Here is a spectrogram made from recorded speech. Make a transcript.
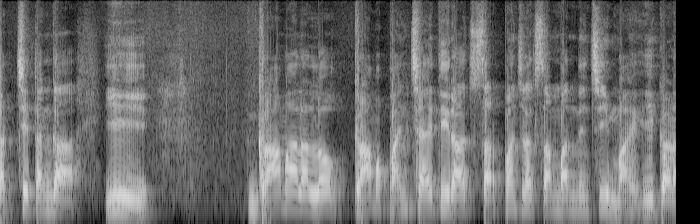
ఖచ్చితంగా ఈ గ్రామాలలో గ్రామ పంచాయతీరాజ్ సర్పంచ్లకు సంబంధించి మహి ఇక్కడ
